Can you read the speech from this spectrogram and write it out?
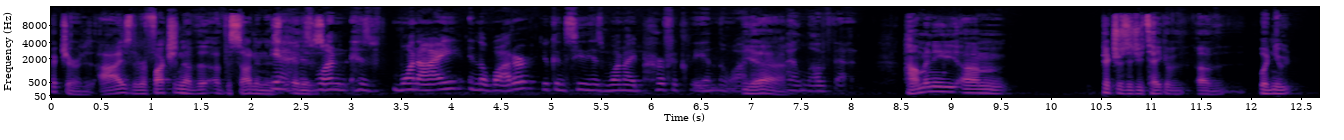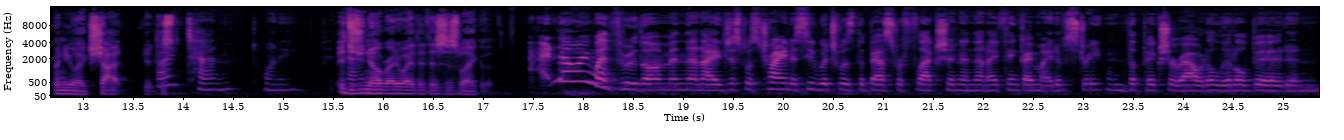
picture. His eyes, the reflection of the of the sun in his Yeah, in his his one his one eye in the water. You can see his one eye perfectly in the water. Yeah. I love that. How many um, pictures did you take of, of when you when you like shot? This, Probably 10, 20. did you know right away that this is like? I know I went through them and then I just was trying to see which was the best reflection and then I think I might have straightened the picture out a little bit in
